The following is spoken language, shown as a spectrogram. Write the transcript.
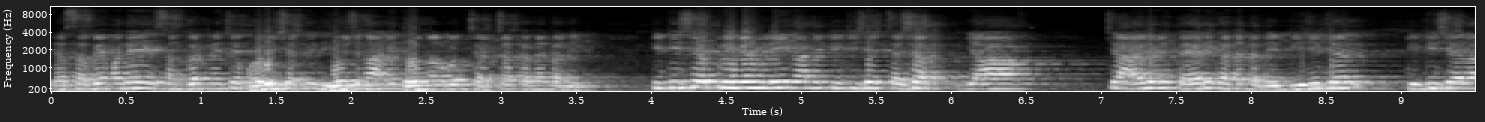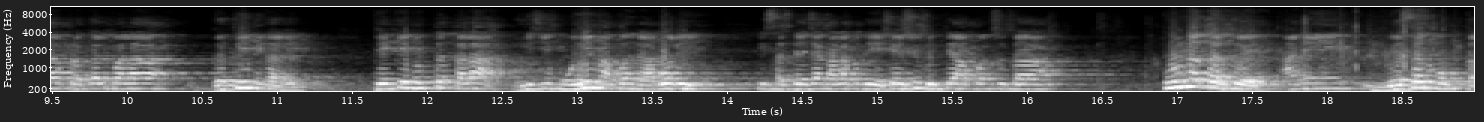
या सभेमध्ये संघटनेचे भविष्यातील योजना आणि धोरणांवर चर्चा करण्यात आली. टीटीसी प्रीमियम लीग आणि टीटीसी चषक याच्या आयोजन तयारी करण्यात आली. डिजिटल टीटीसीला प्रकल्पाला गती मिळाली. फेकीमुक्त तला ही जी मोहीम आपण राबवली ती सध्याच्या काळामध्ये यशस्वीरित्या आपण सुद्धा पूर्ण करतोय आणि व्यसनमुक्त.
